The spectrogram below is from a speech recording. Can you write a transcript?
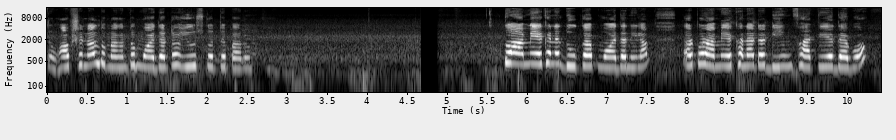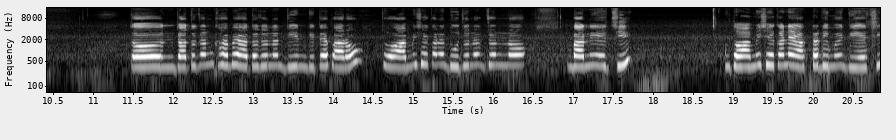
তো অপশনাল তোমরা কিন্তু ময়দাটাও ইউজ করতে পারো। তো আমি এখানে দু কাপ ময়দা নিলাম। তারপর আমি এখানে একটা ডিম ফাটিয়ে দেবো। তো যতজন খাবে এতজনের ডিম দিতে পারো। তো আমি সেখানে দুজনের জন্য বানিয়েছি। তো আমি সেখানে একটা ডিমই দিয়েছি।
